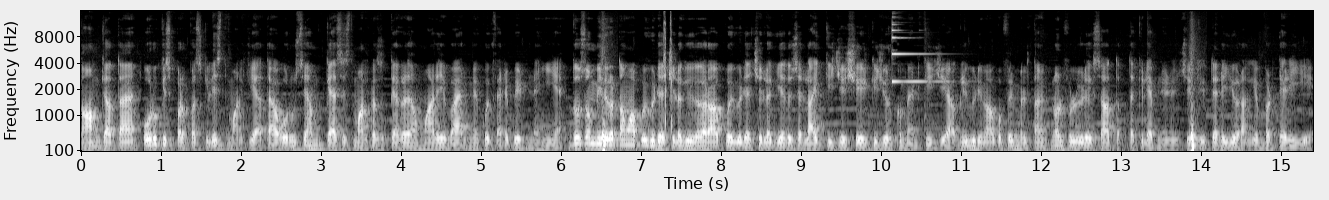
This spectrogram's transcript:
काम क्या होता है और वो किस पर्पज़ के लिए इस्तेमाल किया जाता है और उसे हम कैसे इस्तेमाल कर सकते हैं अगर हमारे वायर में कोई फेरेबिट नहीं है। दोस्तों, उम्मीद करता हूँ आपको वीडियो अच्छी लगी अगर आपको वीडियो अच्छी लगी है तो इसे लाइक कीजिए शेयर कीजिए और कमेंट कीजिए। अगली वीडियो में आपको फिर मिलता हूँ एक फुल वीडियो के साथ। तब तक के लिए अपनी रहिए और आगे बढ़ते रहिए।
